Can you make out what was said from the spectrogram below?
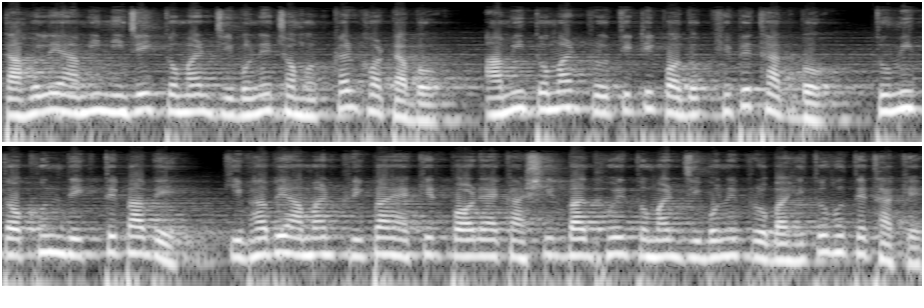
তাহলে আমি নিজেই তোমার জীবনে চমৎকার ঘটাবো। আমি তোমার প্রতিটি পদক্ষেপে থাকব। তুমি তখন দেখতে পাবে কীভাবে আমার কৃপা একের পর এক আশীর্বাদ হয়ে তোমার জীবনে প্রবাহিত হতে থাকে।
